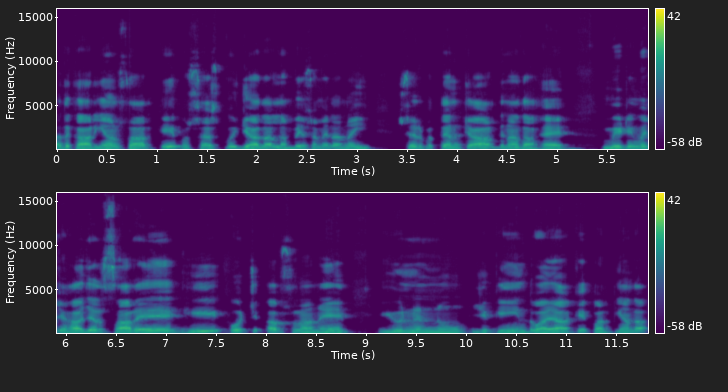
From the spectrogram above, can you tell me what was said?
ਅਧਿਕਾਰੀਆਂ ਅਨੁਸਾਰ ਇਹ ਪ੍ਰੋਸੈਸ ਕੋਈ ਜ਼ਿਆਦਾ ਲੰਬੇ ਸਮੇਂ ਦਾ ਨਹੀਂ, ਸਿਰਫ 3-4 ਦਿਨਾਂ ਦਾ ਹੈ। ਮੀਟਿੰਗ ਵਿੱਚ ਹਾਜ਼ਰ ਸਾਰੇ ਹੀ ਉੱਚ ਅਫਸਰਾਂ ਨੇ ਯੂਨੀਅਨ ਨੂੰ ਯਕੀਨ ਦਿਵਾਇਆ ਕਿ ਭਰਤੀਆਂ ਦਾ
